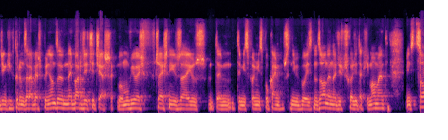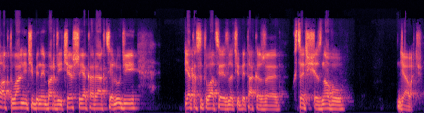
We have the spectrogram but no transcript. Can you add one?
dzięki którym zarabiasz pieniądze, najbardziej cię cieszy? Bo mówiłeś wcześniej, że już tym, tymi swoimi spółkami poprzednimi byłeś znudzony, no dziś przychodzi taki moment. Więc co aktualnie ciebie najbardziej cieszy? Jaka reakcja ludzi? Jaka sytuacja jest dla ciebie taka, że chce ci się znowu działać?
